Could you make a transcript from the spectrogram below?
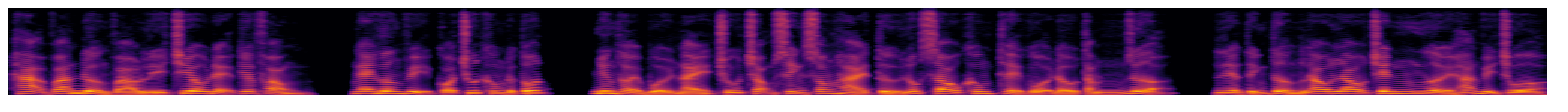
Hạ vãn đường vào lý chiêu đệ kia phòng, nghe hương vị có chút không được tốt, nhưng thời buổi này chú trọng sinh song hài tử lúc sau không thể gội đầu tắm rửa, liền tính tưởng lau lau trên người hãn vị chua,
